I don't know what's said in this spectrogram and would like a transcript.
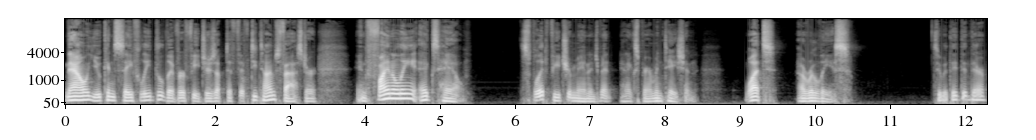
Now you can safely deliver features up to 50 times faster and finally exhale. Split feature management and experimentation. What a release. See what they did there?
